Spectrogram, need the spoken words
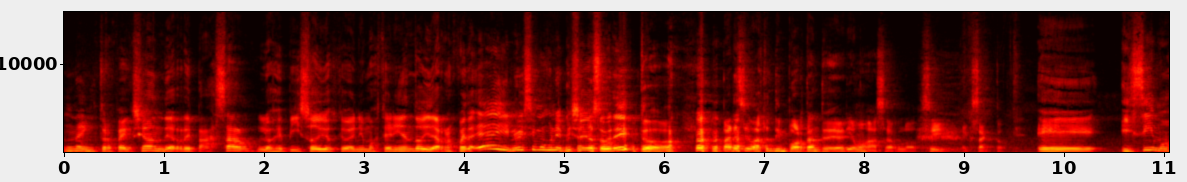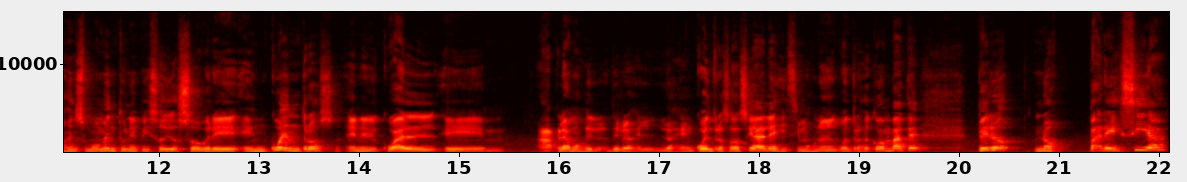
una introspección de repasar los episodios que venimos teniendo y darnos cuenta, ¡Ey! No hicimos un episodio sobre esto. Parece bastante importante, deberíamos hacerlo. Sí, exacto. Eh, hicimos en su momento un episodio sobre encuentros en el cual eh, hablamos de, de los, los encuentros sociales, hicimos unos encuentros de combate, pero nos parecía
